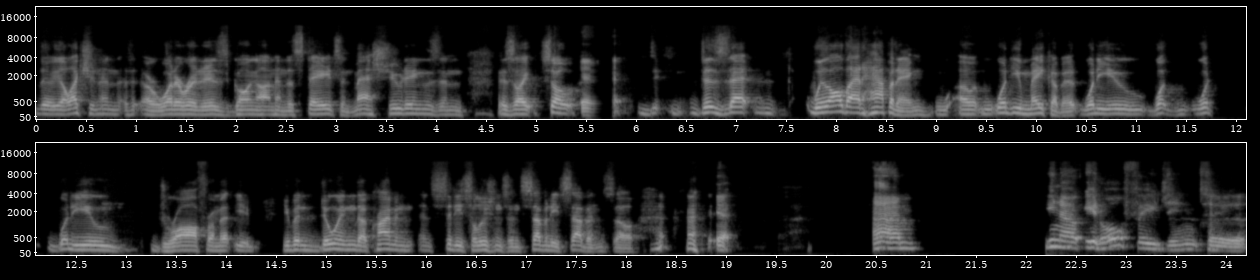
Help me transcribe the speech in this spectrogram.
the election and or whatever it is going on in the states and mass shootings and it's like so yeah. d- does that with all that happening uh, what do you make of it what do you what what what do you draw from it you you've been doing the crime and, and city solutions in 77 so. Yeah. Um you know it all feeds into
